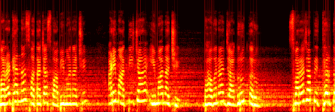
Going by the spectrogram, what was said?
मराठ्यांना स्वतःच्या स्वाभिमानाची आणि मातीच्या इमानाची भावना जागृत करून स्वराज्या प्रित्यर्थ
